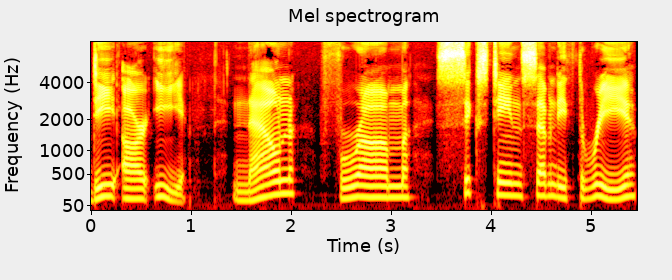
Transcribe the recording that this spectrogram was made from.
D R E. Noun from 1673.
